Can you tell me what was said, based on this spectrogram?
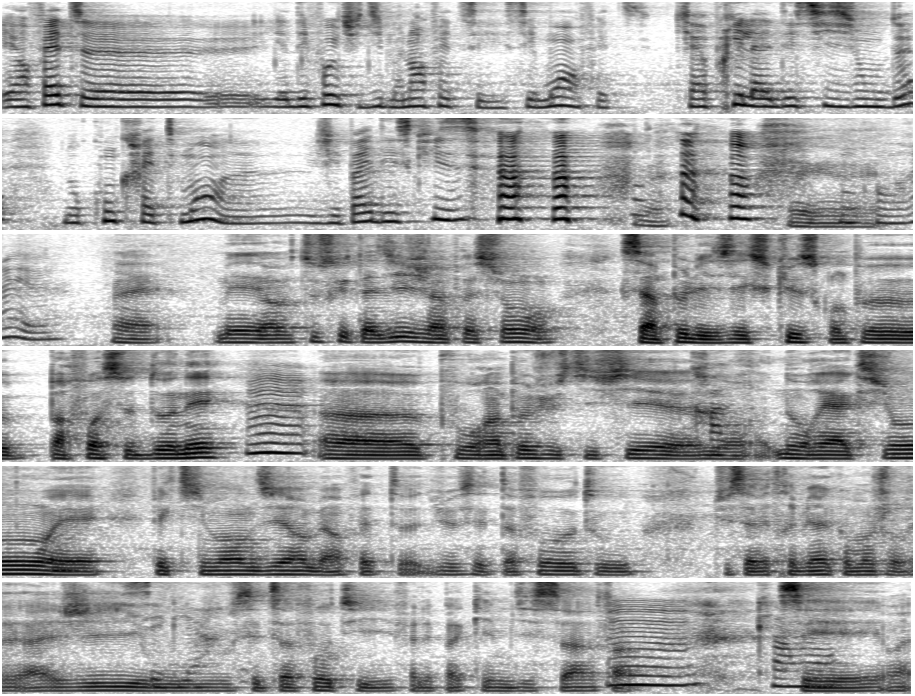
Et en fait, euh, il y a des fois où tu te dis, bah non, en fait, c'est moi, en fait, qui a pris la décision de. Donc concrètement, euh, j'ai pas d'excuses. ouais. Donc en vrai. Euh, ouais. Mais tout ce que tu as dit, j'ai l'impression que c'est un peu les excuses qu'on peut parfois se donner mm. pour un peu justifier nos, nos, réactions et effectivement dire, mais en fait, Dieu, c'est ta faute ou tu savais très bien comment j'aurais réagi ou c'est de sa faute, il fallait pas qu'il me dise ça. Enfin, mmh, c'est ouais,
